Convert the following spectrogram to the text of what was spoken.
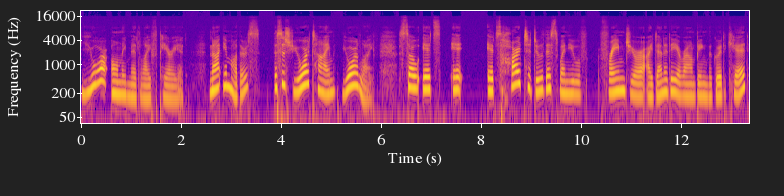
Your only midlife period, not your mother's. This is your time, your life. So it's it it's hard to do this when you've framed your identity around being the good kid.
